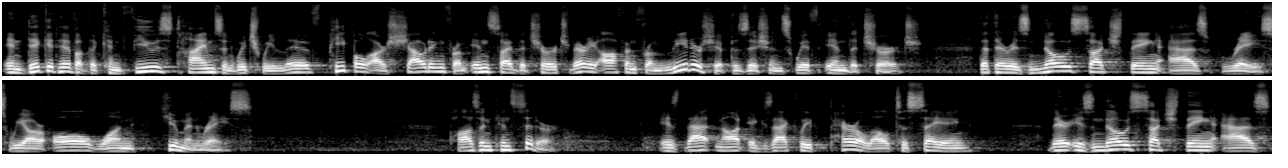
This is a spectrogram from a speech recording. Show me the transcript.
Indicative of the confused times in which we live, people are shouting from inside the church, very often from leadership positions within the church, that there is no such thing as race. We are all one human race. Pause and consider is that not exactly parallel to saying there is no such thing as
